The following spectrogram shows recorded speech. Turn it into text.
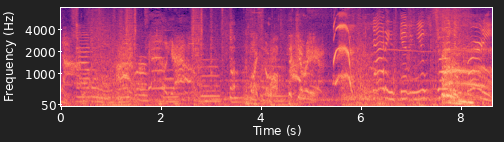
Stop fighting or I'll fit your ear! Daddy's giving you straws and birdies.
